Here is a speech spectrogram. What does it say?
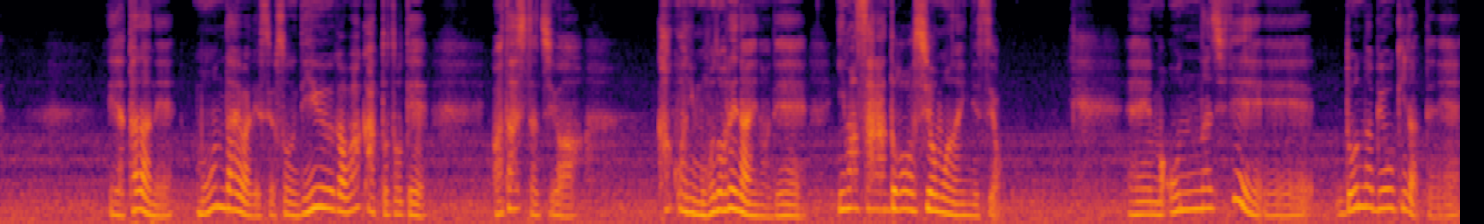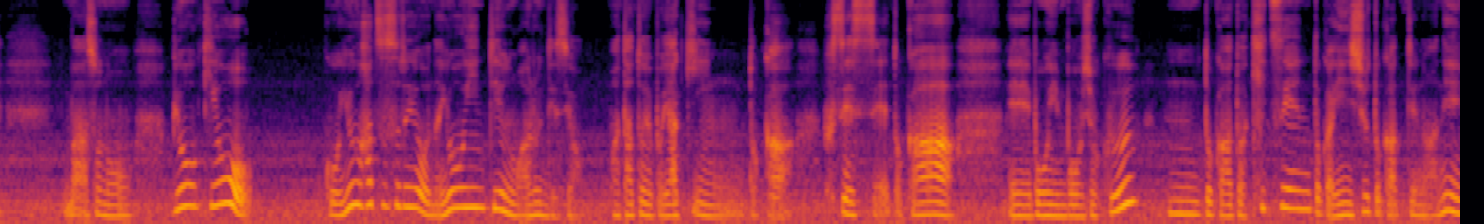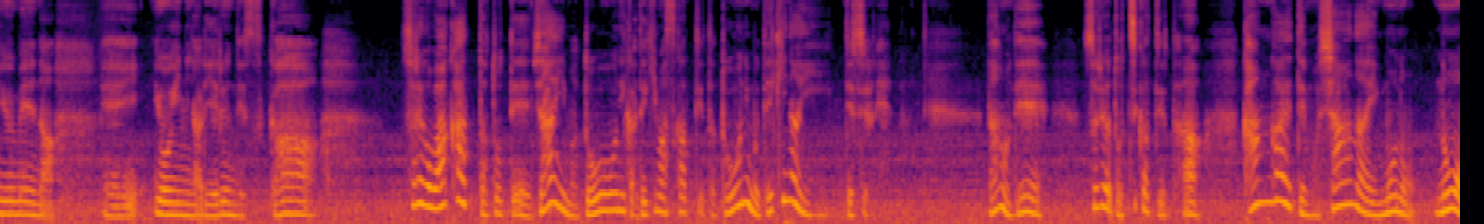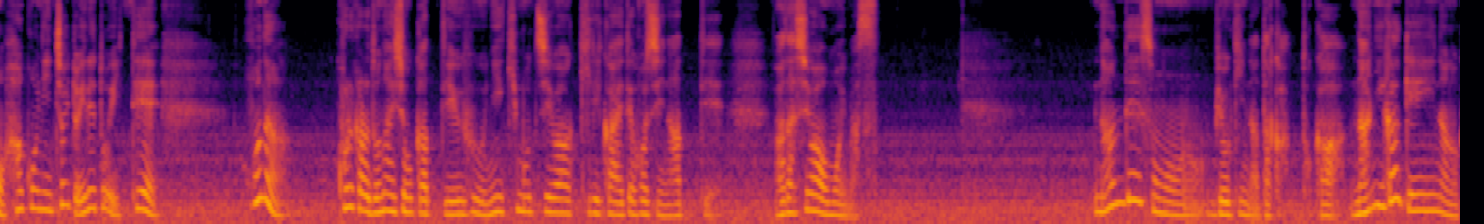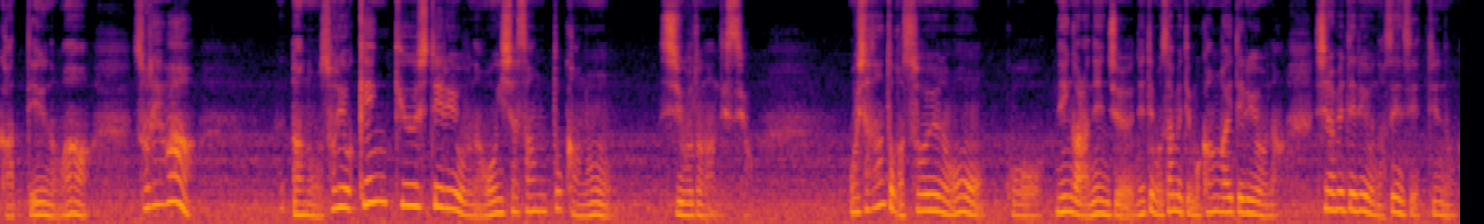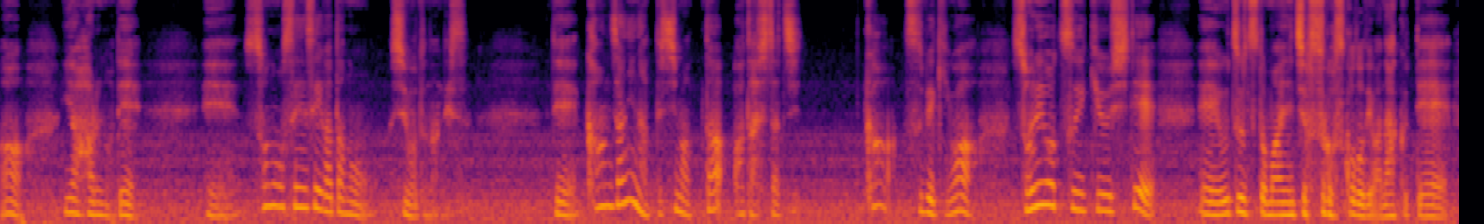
いやただね問題はですよその理由が分かったとて私たちは過去に戻れないので今更どうしようもないんですよ。えー、まあ、同じで、えー、どんな病気だってねまあその病気をこう誘発するような要因っていうのはあるんですよ。まあ、例えば夜勤とか不摂生とか、えー、暴飲暴食んとかあとは喫煙とか飲酒とかっていうのはね有名な、えー、要因になり得るんですがそれが分かったとてじゃあ今どうにかできますかって言ったらどうにもできないんですよね。なのでそれはどっちかって言ったら考えてもしゃあないものの箱にちょいと入れといてほなこれからどないしようかっていうふうに気持ちは切り替えてほしいなって私は思います。なんでその病気になったかとか何が原因なのかっていうのはそれはあのそれを研究しているようなお医者さんとかの仕事なんですよ。お医者さんとかそういうのをこう年がら年中寝ても覚めても考えてるような調べてるような先生っていうのがいやはるのでえー、その先生方の仕事なんです。で患者になってしまった私たちがすべきはそれを追求して、えー、うつうつと毎日を過ごすことではなくて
